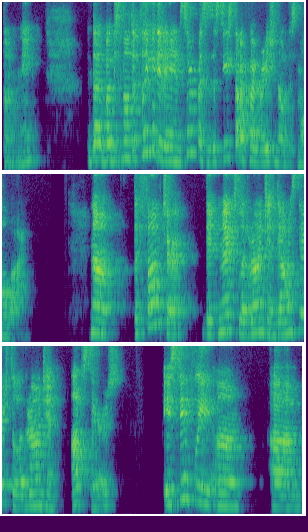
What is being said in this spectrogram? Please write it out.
don't need. That, but this multiplicative AN surface is a C star fibration of the small y. Now, the functor that maps Lagrangian downstairs to Lagrangian upstairs is simply um, um,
